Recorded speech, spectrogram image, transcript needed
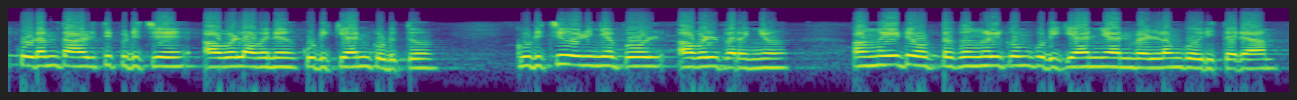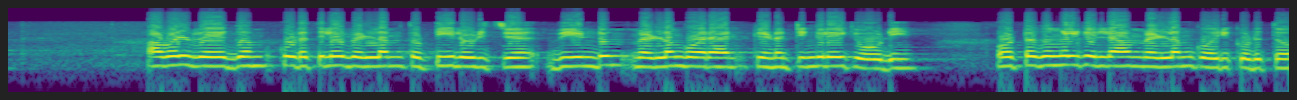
കുടം താഴ്ത്തിപ്പിടിച്ച് അവൾ അവന് കുടിക്കാൻ കൊടുത്തു. കുടിച്ചു കഴിഞ്ഞപ്പോൾ അവൾ പറഞ്ഞു അങ്ങയുടെ ഒട്ടകങ്ങൾക്കും കുടിക്കാൻ ഞാൻ വെള്ളം കോരിത്തരാം. അവൾ വേഗം കുടത്തിലെ വെള്ളം തൊട്ടിയിലൊഴിച്ച് വീണ്ടും വെള്ളം കോരാൻ കിണറ്റിങ്കിലേക്ക് ഓടി. ഒട്ടകങ്ങൾക്കെല്ലാം വെള്ളം കോരിക്കൊടുത്തു.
